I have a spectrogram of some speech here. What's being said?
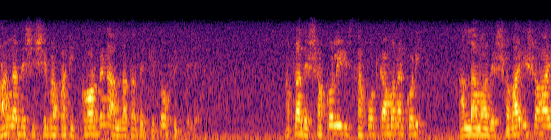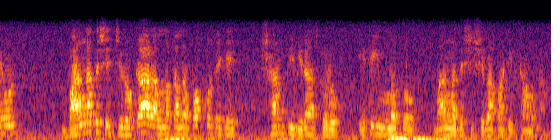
বাংলাদেশি সেবা পার্টি করবে না, আল্লাহ তাদেরকে তৌফিক দিলে। আপনাদের সকলেরই সাপোর্ট কামনা করি। আল্লাহ আমাদের সবারই সহায় হন। বাংলাদেশের চিরকার আল্লাহ তালার পক্ষ থেকে শান্তি বিরাজ করুক, এটাই মূলত বাংলাদেশি সেবা পার্টির কামনা।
